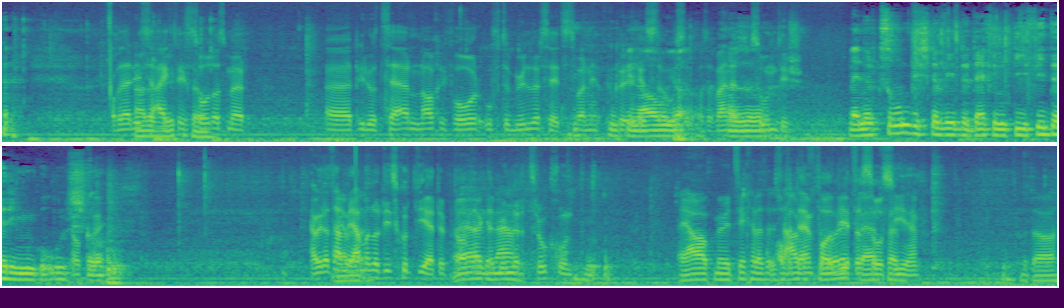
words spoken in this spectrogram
aber dann ist es ja, eigentlich so, dass man äh, bei Luzern nach wie vor auf den Müller setzt, wenn, genau, ja. also wenn also, er gesund ist. Wenn er gesund ist, dann wird er definitiv wieder im Goal okay. stehen. Aber das haben ja, wir auch mal noch diskutiert, ob da ja, genau. der Müller zurückkommt. Ja, aber man wird sicher, dass es Aber in dem Fall wird das so sein. Da,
